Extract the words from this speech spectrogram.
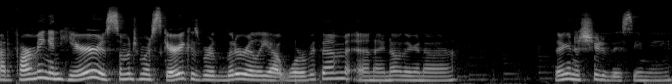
God, farming in here is so much more scary because we're literally at war with them, and I know they're gonna... They're gonna shoot if they see me.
